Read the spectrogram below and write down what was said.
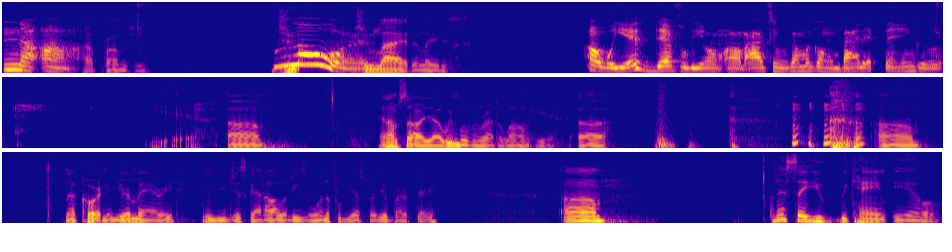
Nuh-uh. I promise you. Ju- Lord. July at the latest. Oh well, yeah, it's definitely on um, iTunes. I'm gonna go and buy that thing up. Yeah. Um and I'm sorry, y'all. We moving right along here. Uh um now Courtney, you're married and you just got all of these wonderful gifts for your birthday. Um let's say you became ill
